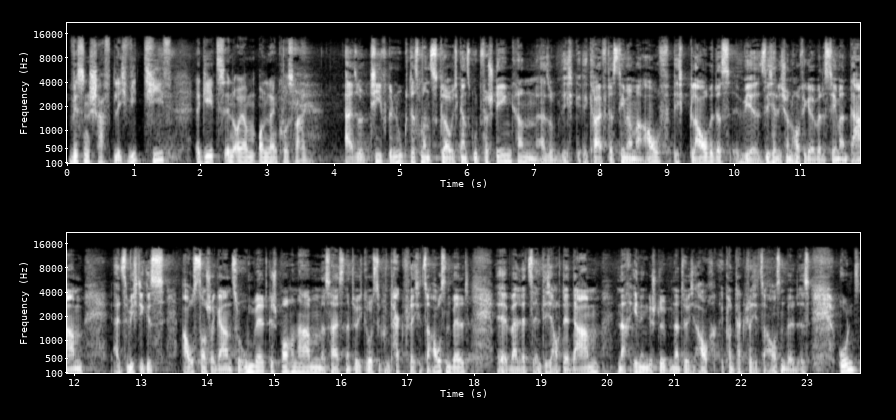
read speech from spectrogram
wissenschaftlich. Wie tief äh, geht's in eurem Online-Kurs rein? Also tief genug, dass man es, glaube ich, ganz gut verstehen kann. Also ich greife das Thema mal auf. Ich glaube, dass wir sicherlich schon häufiger über das Thema Darm als wichtiges Austauschorgan zur Umwelt gesprochen haben. Das heißt natürlich größte Kontaktfläche zur Außenwelt, äh, weil letztendlich auch der Darm nach innen gestülpt natürlich auch Kontaktfläche zur Außenwelt ist. Und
